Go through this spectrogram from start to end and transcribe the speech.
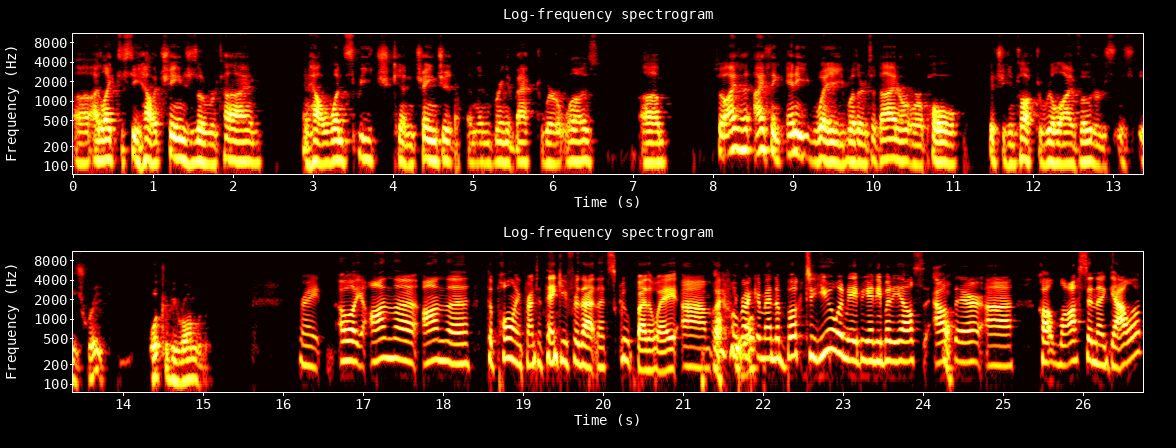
uh, I like to see how it changes over time and how one speech can change it and then bring it back to where it was. Um, so I, th- I think any way, whether it's a diner or a poll, that you can talk to real live voters is, is great. What could be wrong with it? Right. Oh, yeah. On the on the the polling front, and thank you for that that scoop, by the way. Um, oh, I will recommend a book to you and maybe anybody else out oh. there uh, called "Lost in a Gallup."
